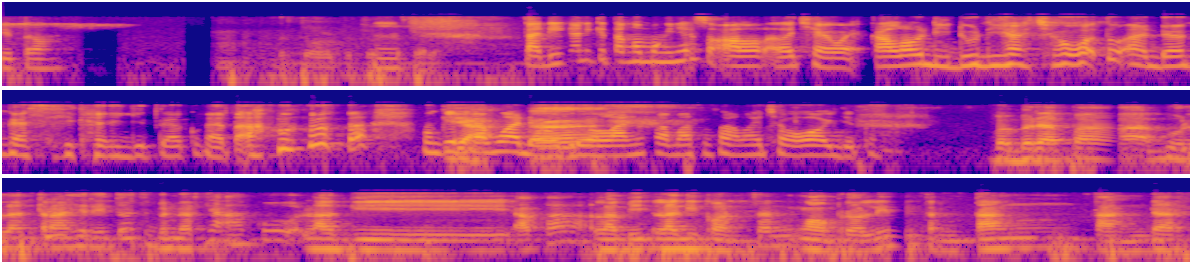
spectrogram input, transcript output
gitu. Betul, betul, hmm. betul. Tadi kan kita ngomonginnya soal uh, cewek. Kalau di dunia cowok tuh ada nggak sih kayak gitu? Aku nggak tahu. Mungkin ya, kamu ada uh, obrolan sama sesama cowok gitu beberapa bulan terakhir itu sebenarnya aku lagi apa lagi lagi concern ngobrolin tentang standar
